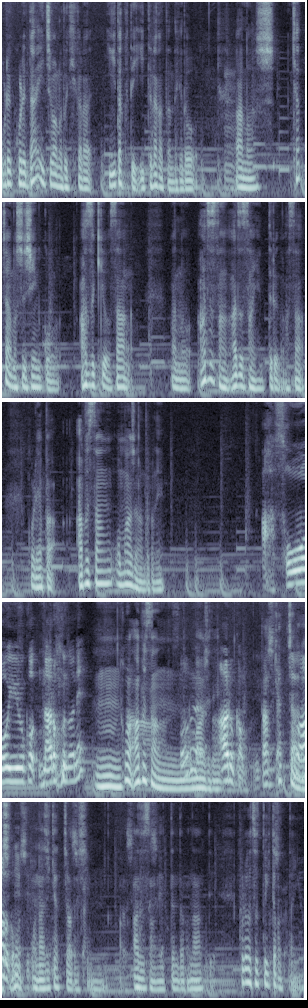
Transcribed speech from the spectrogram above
俺これ第1話の時から言いたくて言ってなかったんだけど、あのしキャッチャーの主人公あずきをさあのあずさんあずさん言ってるのはさこれやっぱアブさんオマージュなんだろうね。あそういうことなるほどね。うんこれアブさんのオマージュで。あるかも。確かに。キャッチャーだしね。同じキャッチャーだし。あずさんやってんだろうなって。これはずっと言いたかったんよ。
